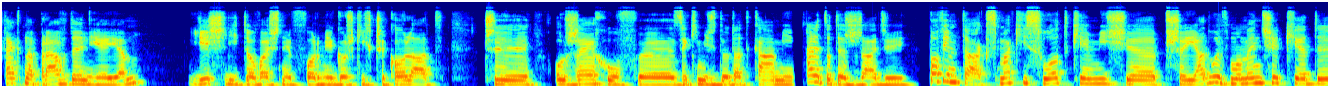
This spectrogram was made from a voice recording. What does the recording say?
tak naprawdę nie jem. Jeśli to właśnie w formie gorzkich czekolad, czy orzechów e, z jakimiś dodatkami, ale to też rzadziej. Powiem tak, smaki słodkie mi się przejadły w momencie, kiedy,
